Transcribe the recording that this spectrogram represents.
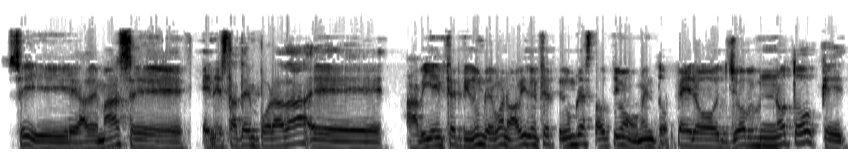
Sí, además eh, en esta temporada eh, había incertidumbre. Bueno, ha habido incertidumbre hasta último momento, pero yo noto que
